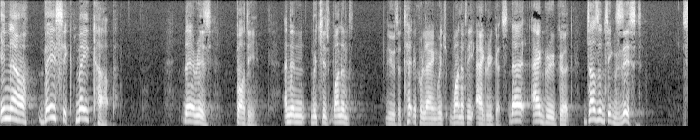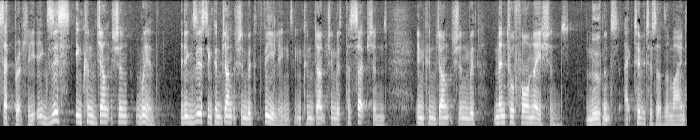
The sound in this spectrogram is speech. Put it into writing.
in our basic makeup, there is body, and then which is one of use a technical language, one of the aggregates. That aggregate doesn't exist separately, it exists in conjunction with. It exists in conjunction with feelings, in conjunction with perceptions, in conjunction with mental formations. the movements, activities of the mind,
